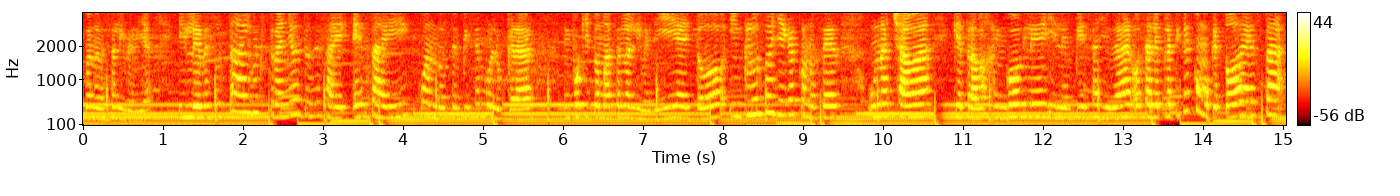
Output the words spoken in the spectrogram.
bueno, de esa librería. Y le resulta algo extraño, entonces ahí, es ahí cuando se empieza a involucrar un poquito más en la librería y todo, incluso llega a conocer una chava que trabaja en Google y le empieza a ayudar, o sea, le platica como que toda esta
